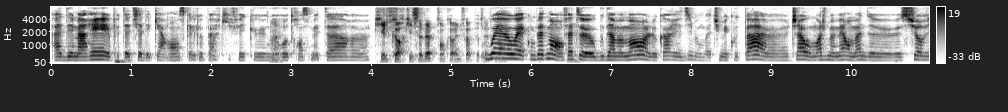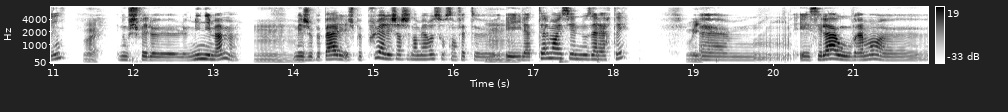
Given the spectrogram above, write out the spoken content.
à démarrer, et peut-être il y a des carences quelque part qui fait que neurotransmetteurs... euh, Qui est le corps qui s'adapte encore une fois peut-être. Ouais, ouais, complètement. En fait, euh, au bout d'un moment, le corps il se dit bon bah tu m'écoutes pas, euh, ciao. Moi je me mets en mode euh, survie, Ouais. et donc je fais le, le minimum, Hmm. mais je peux pas, aller, je peux plus aller chercher dans mes ressources en fait. euh, Mm. Et il a tellement essayé de nous alerter, Oui. euh, et c'est là où vraiment euh,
